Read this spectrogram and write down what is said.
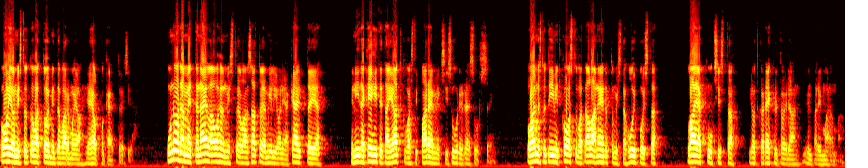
ohjelmistot ovat toimintavarmoja ja helppokäyttöisiä. Unohdamme, että näillä ohjelmistoilla on satoja miljoonia käyttäjiä ja niitä kehitetään jatkuvasti paremmiksi suurin resurssein. Ohjelmistotiimit koostuvat alan ehdottomista huipuista, laajakkuuksista, jotka rekrytoidaan ympäri maailmaa.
